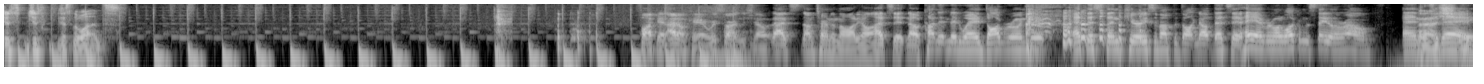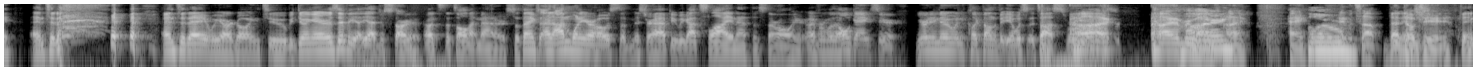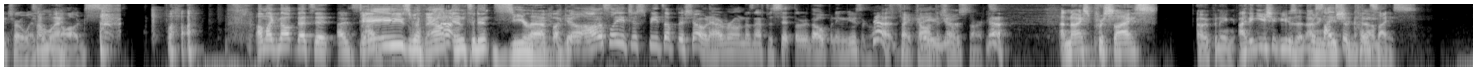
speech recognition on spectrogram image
Just, just, just the once. Fuck it, I don't care. We're starting the show. That's I'm turning the audio on. That's it. No, cutting it midway. Dog ruined it. At this, then curious about the dog. No, that's it. Hey everyone, welcome to State of the Realm. And Ah, today, and today, and today we are going to be doing Eorzivia. Yeah, just start it. That's that's all that matters. So thanks. And I'm one of your hosts uh, of Mr. Happy. We got Sly and Ethos. They're all here. Everyone, the whole gang's here. You already knew when you clicked on the video. It was, it's us. We're here. Hi, hi everyone. Hi. Hi. Hey. Hello. Hey, what's up? That the dog's intro- here. The intro went Somewhere. from dogs. Fuck. I'm like, nope, that's it. I, I, Days without incident zero. Ah, fuck it. no, honestly, it just speeds up the show. Now everyone doesn't have to sit through the opening music. Yeah, thank God you the show go. starts. Yeah. A nice, precise opening. I think you should use it. I think you precise or should, um, concise.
